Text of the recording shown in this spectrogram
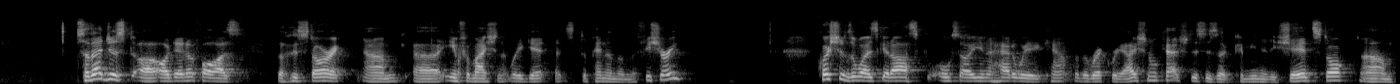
So that just uh, identifies the historic um, uh, information that we get that's dependent on the fishery. Questions always get asked also, you know, how do we account for the recreational catch? This is a community shared stock. Um,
